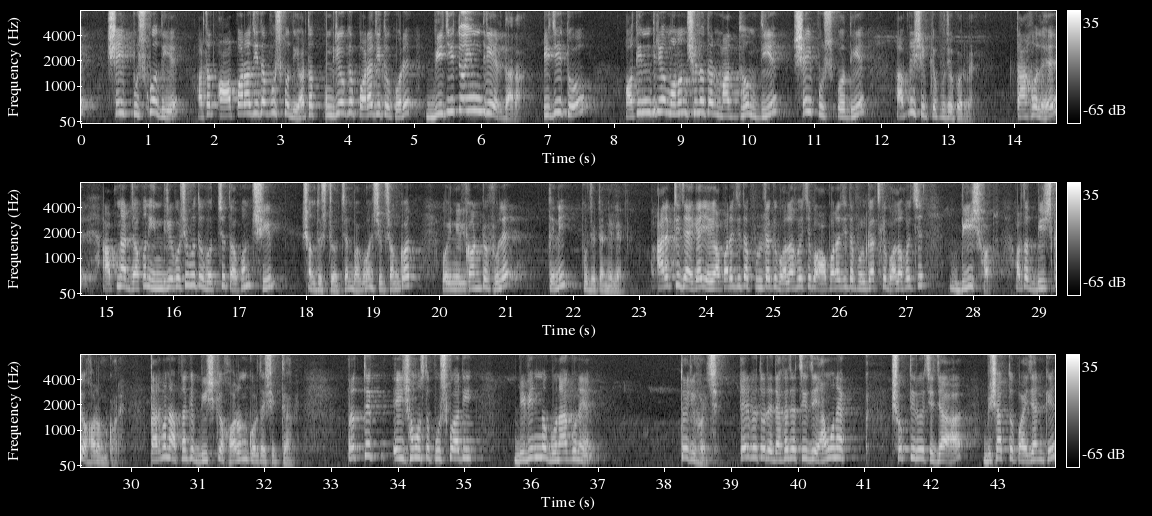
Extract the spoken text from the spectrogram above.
সেই পুষ্প দিয়ে অর্থাৎ অপরাজিতা পুষ্প দিয়ে, অর্থাৎ ইন্দ্রিয়কে পরাজিত করে বিজিত ইন্দ্রিয়ের দ্বারা, বিজিত অতীন্দ্রিয় মননশীলতার মাধ্যম দিয়ে সেই পুষ্প দিয়ে আপনি শিবকে পুজো করবেন। তাহলে আপনার যখন ইন্দ্রিয় বশীভূত হচ্ছে, তখন শিব সন্তুষ্ট হচ্ছেন। ভগবান শিবশঙ্কর ওই নীলকণ্ঠ ফুলে তিনি পুজোটা নিলেন। আরেকটি জায়গায় এই অপরাজিতা ফুলটাকে বলা হয়েছে বা অপরাজিতা ফুল গাছকে বলা হয়েছে বিষহর, অর্থাৎ বিষকে হরণ করে। তার মানে আপনাকে বিষকে হরণ করতে শিখতে হবে। প্রত্যেক এই সমস্ত পুষ্প আদি বিভিন্ন গুণাগুণে তৈরি হয়েছে। এর ভেতরে দেখা যাচ্ছে যে এমন এক শক্তি রয়েছে যা বিষাক্ত পয়জানকে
